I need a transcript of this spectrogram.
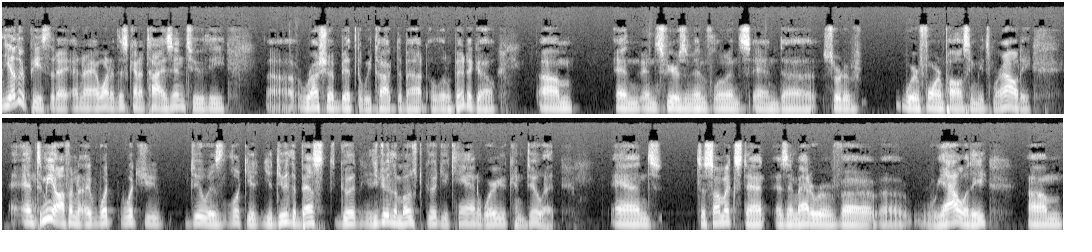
the other piece that I and I wanted this kind of ties into the uh, Russia bit that we talked about a little bit ago, um, and and spheres of influence and uh, sort of where foreign policy meets morality. And to me, often uh, what what you do is look, you, you do the best good, you do the most good you can where you can do it. And to some extent, as a matter of uh, uh, reality, um,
